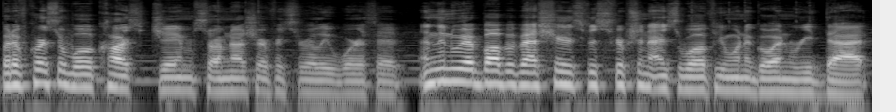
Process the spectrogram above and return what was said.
But of course it will cost gems, so I'm not sure if it's really worth it. And then we have Baba Bashir's description as well if you want to go and read that.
